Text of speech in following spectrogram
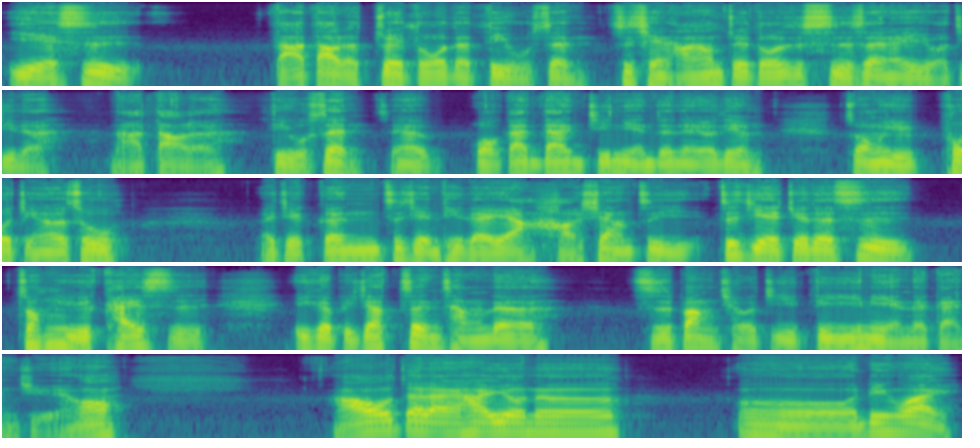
也是达到了最多的第五胜，之前好像最多是四胜而已，我记得拿到了第五胜。这我干单今年真的有点终于破茧而出，而且跟之前提的一样，好像自己自己也觉得是终于开始一个比较正常的。职棒球季第一年的感觉哦，好，再来还有呢，呃，另外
